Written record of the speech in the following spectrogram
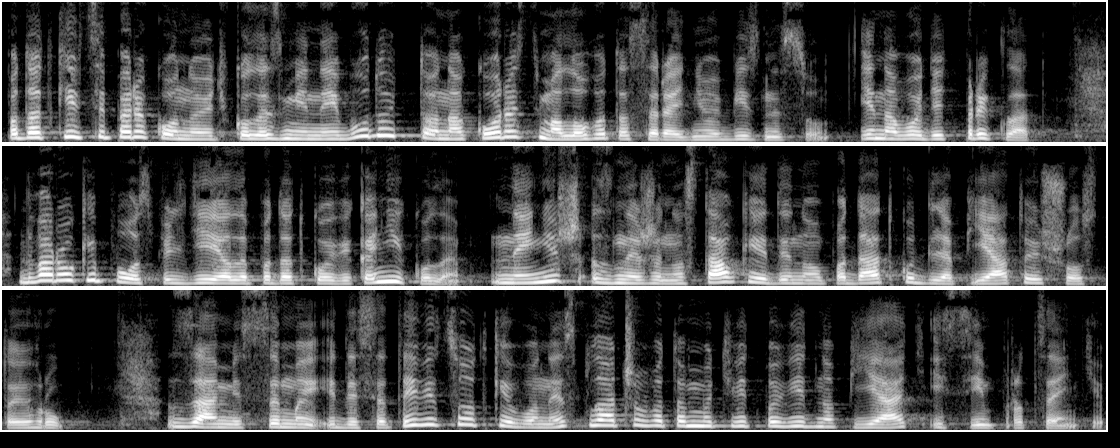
Податківці переконують, коли зміни і будуть, то на користь малого та середнього бізнесу. І наводять приклад. Два роки поспіль діяли податкові канікули. Нині ж знижено ставки єдиного податку для 5-6 груп. Замість 7 і 10% вони сплачуватимуть відповідно 5 і 7%.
